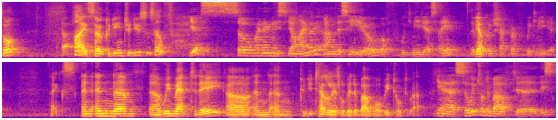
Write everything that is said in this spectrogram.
So, hi, so could you introduce yourself? Yes, so my name is Jan Ainali, I'm the CEO of Wikimedia Sverige, the Yep. local chapter of Wikimedia. Thanks. And, and um, uh, we met today, uh, and, and could you tell a little bit about what we talked about? Yeah, so we talked about uh, this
